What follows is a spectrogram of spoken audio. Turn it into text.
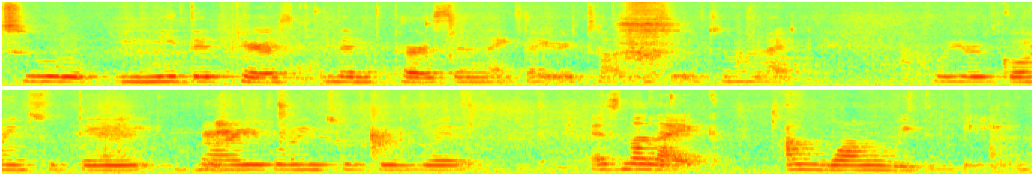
to meet the person, the person like that you're talking to, to know like who you're going to date, who are you going to be with. It's not like I'm one week dating.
